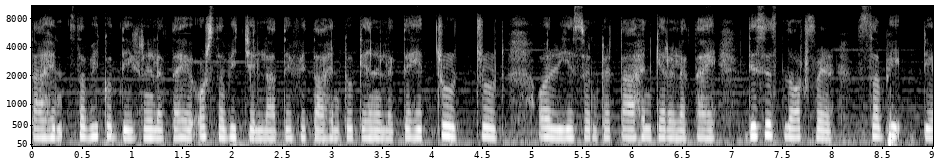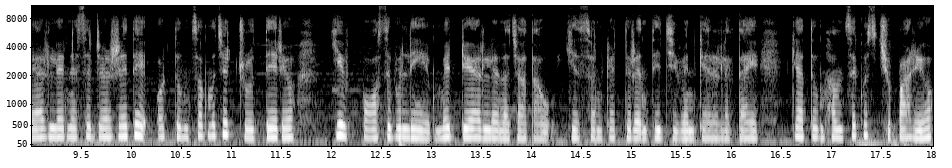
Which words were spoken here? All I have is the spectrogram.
ताहिन सभी को देखने लगता है और सभी चिल्लाते फिर ताहिन को कहने लगते हैं ट्रूथ ट्रूथ और ये सुनकर ताहिन कहने लगता है दिस इज़ नॉट फेयर सभी डेयर लेने से डर रहे थे और तुम सब मुझे ट्रूथ दे रहे हो। ये पॉसिबल नहीं है, मैं डेयर लेना चाहता हूँ। ये सुनकर तुरंत ही जीवन कहने लगता है, क्या तुम हमसे कुछ छुपा रहे हो?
